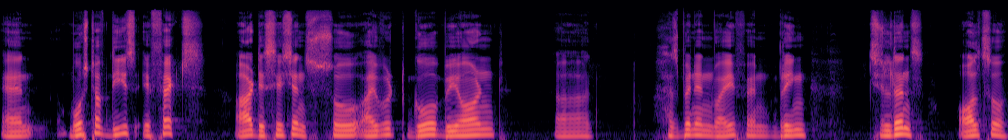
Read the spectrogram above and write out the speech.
And most of these effects are decisions. So i would go beyond uh, husband and wife and bring children's also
